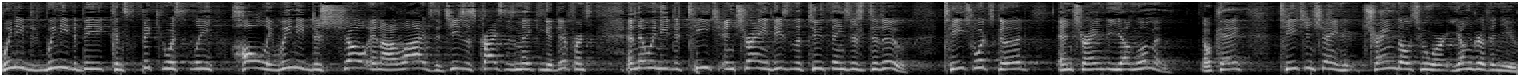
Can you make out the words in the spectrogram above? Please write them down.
We need, to, we need to be conspicuously holy. We need to show in our lives that Jesus Christ is making a difference. And then we need to teach and train. These are the two things there's to do teach what's good and train the young woman. Okay? Teach and train. Train those who are younger than you,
